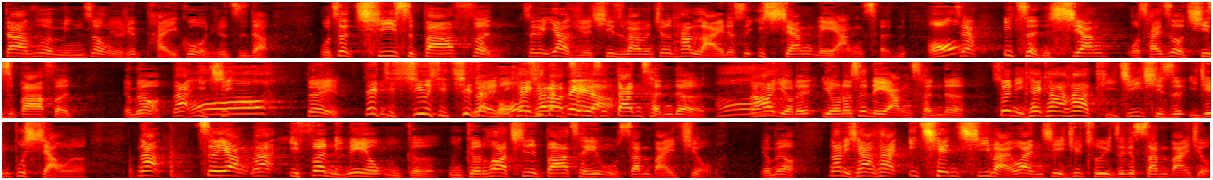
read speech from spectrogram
大部分民众有去排过，你就知道，我这七十八份，这个药局的七十八份，就是它来的是一箱两层哦，这样一整箱我才只有七十八份，有没有？那一斤、哦、对，那几休息器对，你可以看到这个是单层的，哦、然后有的有的是两层的，所以你可以看到它的体积其实已经不小了。那这样，那一份里面有五个，五个的话七十八乘以五，三百九。有没有？那你想想看，一千七百万剂去除以这个三百九，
